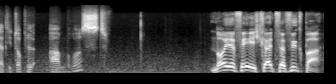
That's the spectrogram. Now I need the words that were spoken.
Ja, die Doppelarmbrust. Neue Fähigkeit verfügbar.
